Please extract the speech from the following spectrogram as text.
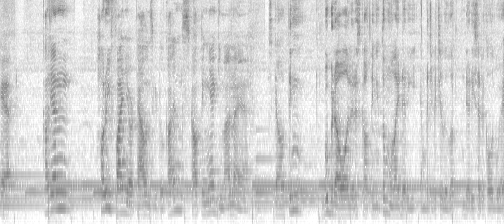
kayak kalian how do you find your talents gitu? Kalian scoutingnya gimana ya? scouting gue berawal dari scouting itu mulai dari yang kecil-kecil dulu dari circle gue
